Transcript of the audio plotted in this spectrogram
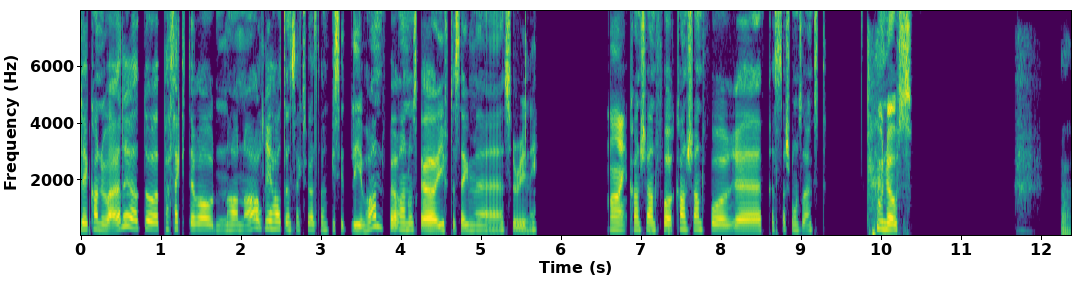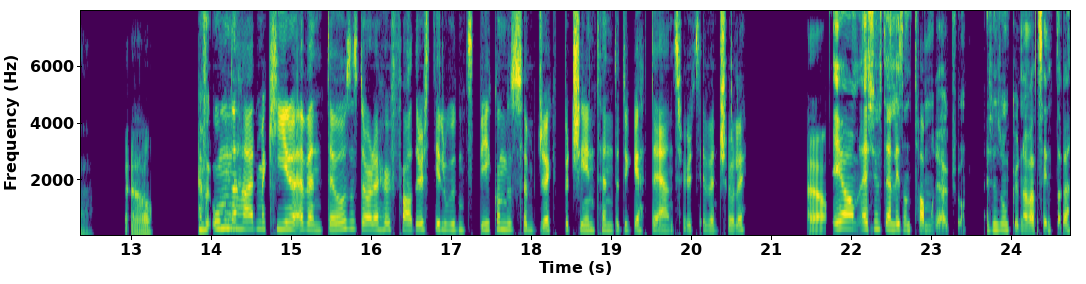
Det kan jo være det at da perfekte Rauden han har aldri hatt en seksuell tanke i sitt liv, han, før han nå skal gifte seg med Serini. Nei. Kanskje han får, kanskje han får uh, prestasjonsangst. Who knows? Ja. For om det her med Kino Eventeo, så står det Her father still wouldn't speak on the subject, but she intended to get the answers eventually. Ja. Ja, men jeg syns det er en litt sånn tam reaksjon. Jeg syns hun kunne vært sintere.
